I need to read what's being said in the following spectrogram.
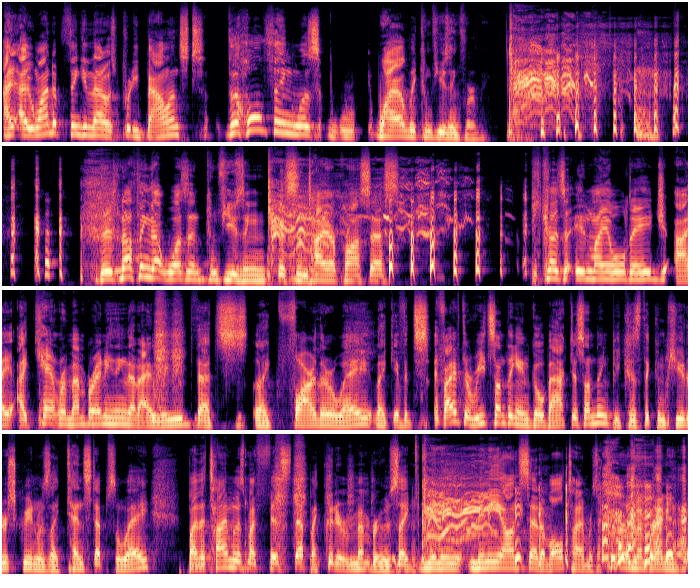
I, I wound up thinking that it was pretty balanced. The whole thing was wildly confusing for me. There's nothing that wasn't confusing this entire process. Because in my old age, I, I can't remember anything that I read that's like farther away. Like if it's if I have to read something and go back to something because the computer screen was like 10 steps away, by the time it was my fifth step, I couldn't remember. It was like mini mini onset of Alzheimer's. I couldn't remember anything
